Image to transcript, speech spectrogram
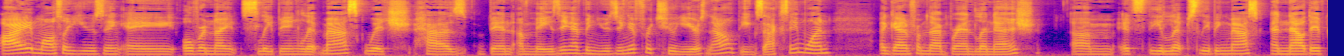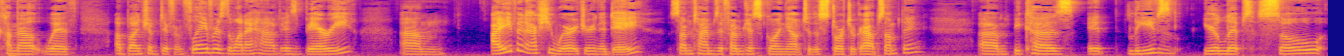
I am also using a overnight sleeping lip mask, which has been amazing. I've been using it for two years now, the exact same one, again from that brand Laneige. Um, it's the lip sleeping mask, and now they've come out with a bunch of different flavors. The one I have is berry. Um, I even actually wear it during the day. Sometimes if I'm just going out to the store to grab something, um, because it leaves your lips so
